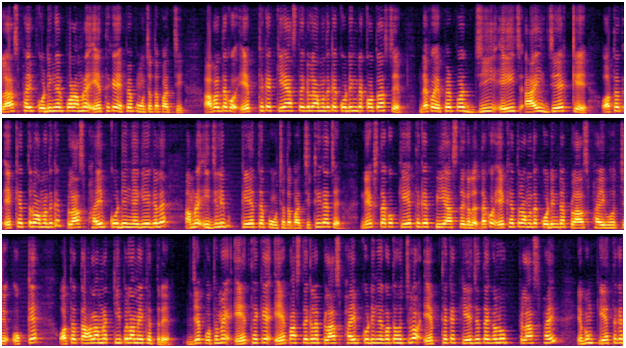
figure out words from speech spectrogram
plus five কোডিংয়ের পর আমরা এ থেকে এফে পৌঁছাতে পারছি। আবার দেখো এফ থেকে কে আসতে গেলে আমাদেরকে কোডিংটা কত আসছে? দেখো এফের পর G H I J K অর্থাৎ এক্ষেত্রেও আমাদেরকে প্লাস ফাইভ কোডিং এগিয়ে গেলে আমরা ইজিলি কে তে পৌঁছাতে পারছি, ঠিক আছে? নেক্সট দেখো কে থেকে পি আসতে গেলে। দেখো এক্ষেত্রে আমাদের কোডিংটা প্লাস ফাইভ হচ্ছে ওকে অর্থাৎ তাহলে আমরা কি পেলাম এক্ষেত্রে? যে প্রথমে এ থেকে এফ আসতে গেলে প্লাস ফাইভ কোডিং এগোতে হচ্ছিল এফ থেকে কে যেতে গেলেও প্লাস ফাইভ এবং কে থেকে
